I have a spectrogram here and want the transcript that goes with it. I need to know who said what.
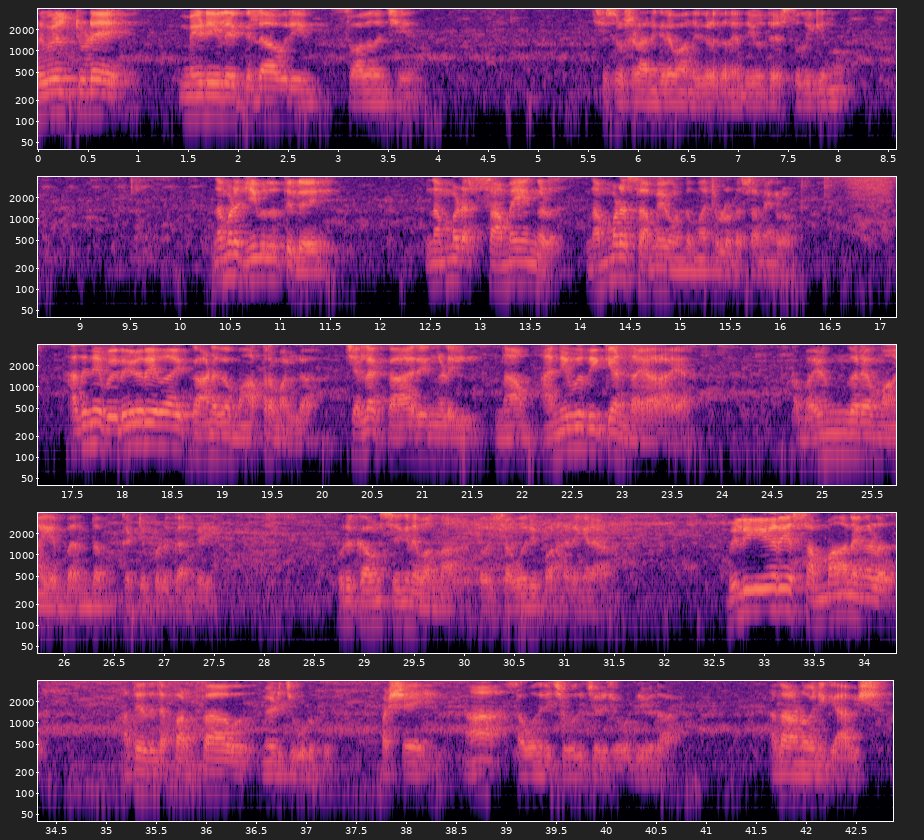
Speaker 1: Revel today മീഡിയയിലേക്ക് എല്ലാവരെയും സ്വാഗതം ചെയ്യുന്നു. ശുശ്രൂഷയുടെ അനുഗ്രഹമാണ് കേൾക്കുന്ന ദൈവത്തെ സ്തുതിക്കുന്നു. നമ്മുടെ ജീവിതത്തിൽ നമ്മുടെ സമയങ്ങൾ നമ്മുടെ സമയമുണ്ട് മറ്റുള്ളവരുടെ സമയങ്ങളുണ്ട്. അതിനെ വിലയേറിയതായി കാണുക മാത്രമല്ല ചില കാര്യങ്ങളിൽ നാം അനുവദിക്കാൻ തയ്യാറായാൽ ഭയങ്കരമായ ബന്ധം കെട്ടിപ്പടുക്കാൻ കഴിയും. ഒരു കൗൺസിലിങ്ങിന് വന്ന ഒരു സഹോദരി പറഞ്ഞതിങ്ങനെയാണ് വലിയേറിയ സമ്മാനങ്ങൾ അദ്ദേഹത്തിന്റെ ഭർത്താവ് മേടിച്ചു കൊടുക്കും പക്ഷേ ആ സഹോദരി ചോദിച്ചൊരു ചോദ്യം ഇതാണ്. അതാണോ എനിക്ക് ആവശ്യം?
